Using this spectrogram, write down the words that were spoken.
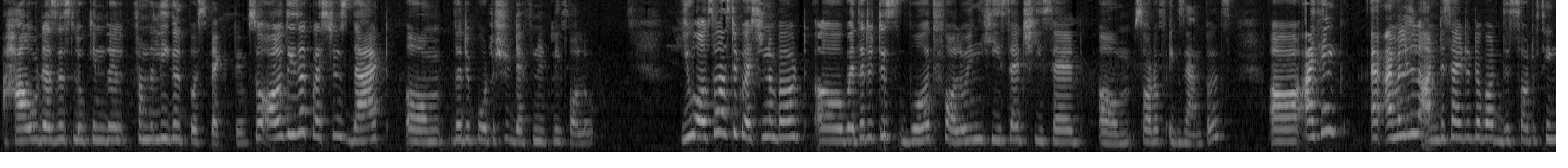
how does this look in the from the legal perspective so all of these are questions that um, the reporter should definitely follow you also asked a question about uh, whether it is worth following he said she said um, sort of examples. Uh, i think i'm a little undecided about this sort of thing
